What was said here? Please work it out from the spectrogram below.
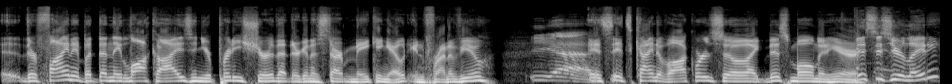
they're fine, but then they lock eyes, and you're pretty sure that they're going to start making out in front of you. Yeah. It's it's kind of awkward. So like this moment here. This is your lady.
